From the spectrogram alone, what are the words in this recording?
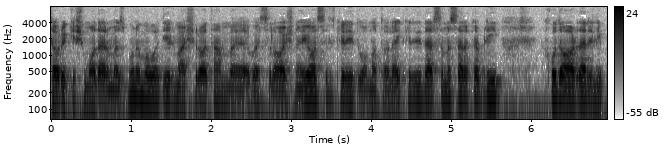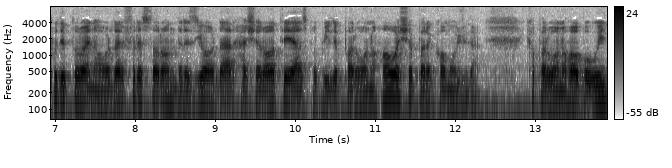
طوری که شما در مضمون مبادی علم الحشرات هم به اصطلاح آشنایی حاصل کردید و مطالعه کردید در سمستر قبلی. خود order Lepidoptera این order فلستاران در ازی order حشرات از قبیل پروانه ها و شپرکا موجودند. که پروانه ها به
